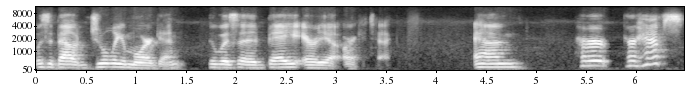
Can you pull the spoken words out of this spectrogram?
was about Julia Morgan, who was a Bay Area architect. And her, perhaps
